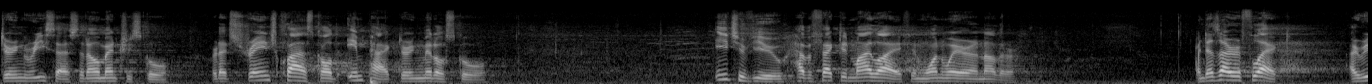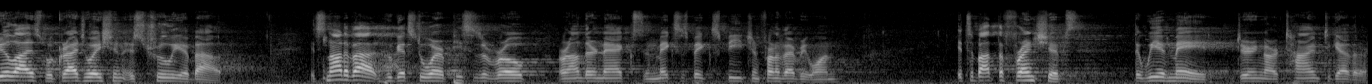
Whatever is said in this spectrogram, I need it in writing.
during recess at elementary school, or that strange class called Impact during middle school, each of you have affected my life in one way or another. And as I reflect, I realize what graduation is truly about. It's not about who gets to wear pieces of rope around their necks and makes a big speech in front of everyone. It's about the friendships that we have made during our time together.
